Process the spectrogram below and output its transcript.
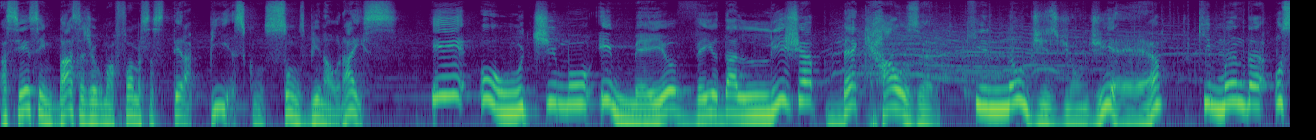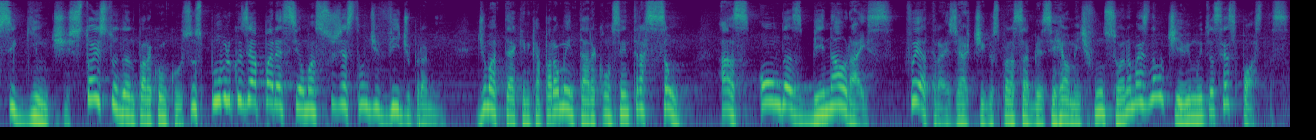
A ciência embasta de alguma forma essas terapias com sons binaurais? E o último e-mail veio da Lígia Beckhauser, que não diz de onde é, que manda o seguinte: Estou estudando para concursos públicos e apareceu uma sugestão de vídeo para mim, de uma técnica para aumentar a concentração as ondas binaurais. Fui atrás de artigos para saber se realmente funciona, mas não tive muitas respostas.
